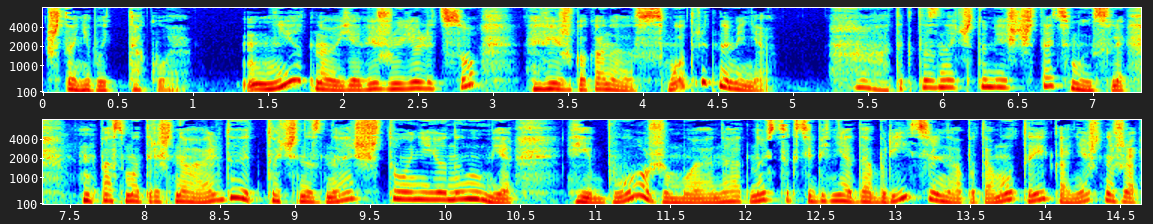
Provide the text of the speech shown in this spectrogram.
что-нибудь такое?» «Нет, но я вижу ее лицо, вижу, как она смотрит на меня». «А, так ты, значит, умеешь читать мысли. Посмотришь на Альду и точно знаешь, что у нее на уме. И, боже мой, она относится к тебе неодобрительно, а потому ты, конечно же,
